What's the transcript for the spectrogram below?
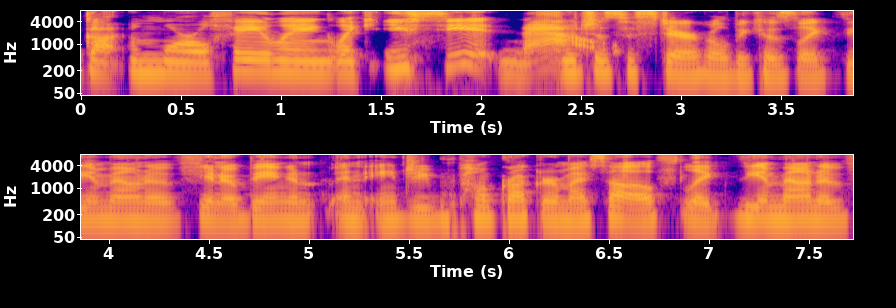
got a moral failing. Like you see it now. Which is hysterical because like the amount of you know being an, an aging punk rocker myself like the amount of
